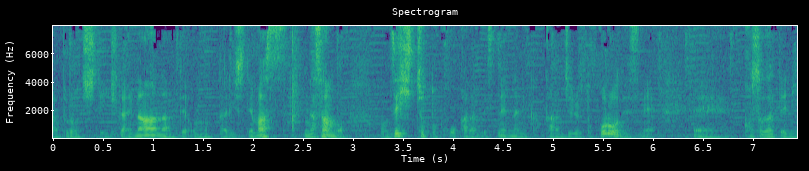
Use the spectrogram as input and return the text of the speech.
アプローチしていきたいななんて思ったりしてます皆さんもぜひちょっとここからですね何か感じるところをですね、えー、子育てに、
